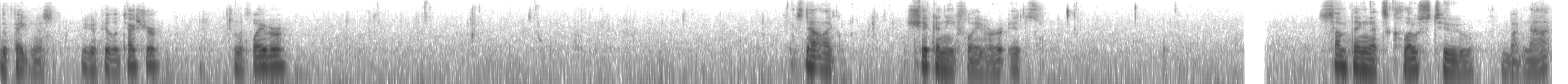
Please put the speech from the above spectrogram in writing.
the fakeness. You can feel the texture and the flavor. It's not like chickeny flavor. It's something that's close to, but not.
